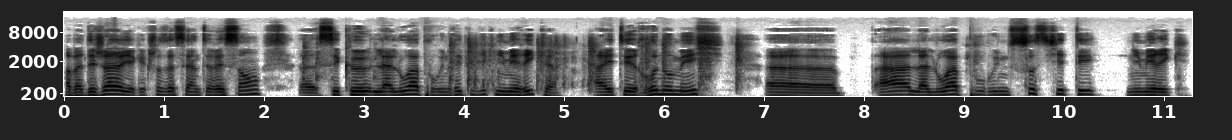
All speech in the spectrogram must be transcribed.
Ah bah déjà, il y a quelque chose d'assez intéressant, euh, c'est que la loi pour une république numérique a été renommée euh, à la loi pour une société numérique.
